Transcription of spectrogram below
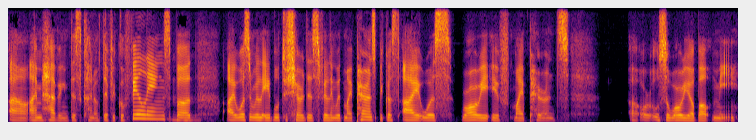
uh, I'm having this kind of difficult feelings, but I wasn't really able to share this feeling with my parents because I was worried if my parents uh, are also worried about me.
